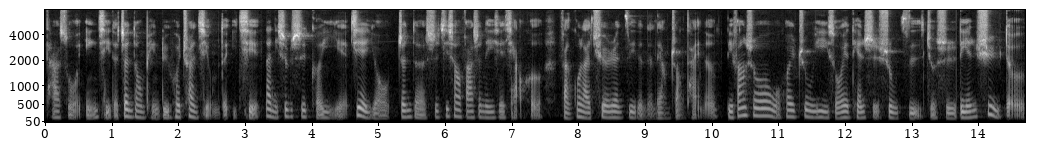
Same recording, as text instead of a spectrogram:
它所引起的振动频率会串起我们的一切。那你是不是可以也借由真的实际上发生的一些巧合，反过来确认自己的能量状态呢？比方说，我会注意所谓天使数字，就是连续的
